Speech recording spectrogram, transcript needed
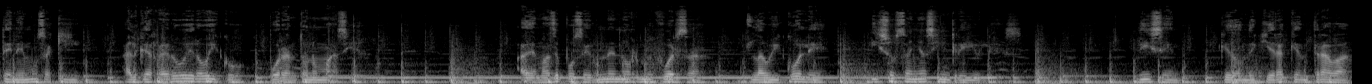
Tenemos aquí al guerrero heroico por antonomasia. Además de poseer una enorme fuerza, Tlahuicole hizo hazañas increíbles. Dicen que donde quiera que entraba,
